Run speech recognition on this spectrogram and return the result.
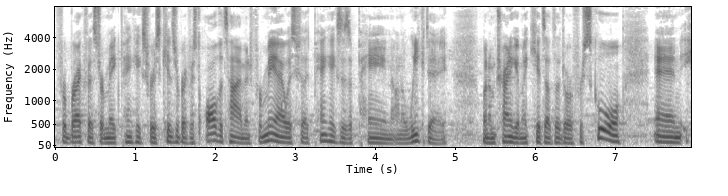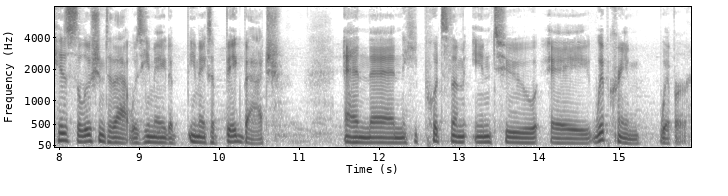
for breakfast or make pancakes for his kids for breakfast all the time. And for me, I always feel like pancakes is a pain on a weekday when I'm trying to get my kids out the door for school. And his solution to that was he made a he makes a big batch and then he puts them into a whipped cream whipper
